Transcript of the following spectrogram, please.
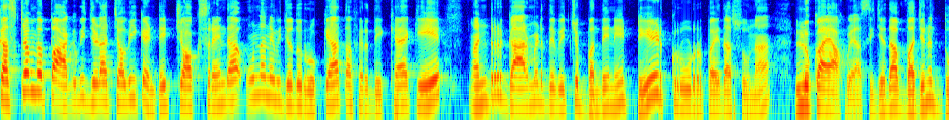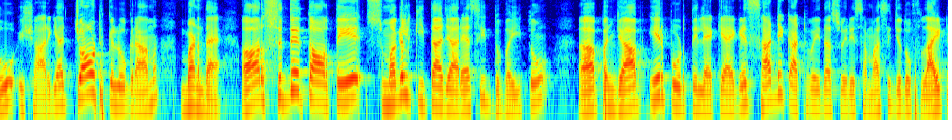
ਕਸਟਮ ਵਿਭਾਗ ਵੀ ਜਿਹੜਾ 24 ਘੰਟੇ ਚੌਕਸ ਰਹਿੰਦਾ, ਉਹਨਾਂ ਨੇ ਵੀ ਜਦੋਂ ਰੋਕਿਆ ਤਾਂ ਫਿਰ ਦੇਖਿਆ ਕਿ ਅੰਡਰ ਗਾਰਮੈਂਟ ਦੇ ਵਿੱਚ ਬੰਦੇ ਨੇ 1.5 ਕਰੋੜ ਰੁਪਏ ਦਾ ਸੋਨਾ ਲੁਕਾਇਆ ਹੋਇਆ ਸੀ, ਜਿਹਦਾ ਵਜ਼ਨ 2.64 ਕਿਲੋਗ੍ਰਾਮ ਬਣਦਾ ਹੈ। ਔਰ ਸਿੱਧੇ ਤੌਰ ਤੇ ਸਮਗਲ ਕੀਤਾ ਜਾ ਰਿਹਾ ਸੀ ਦੁਬਈ ਤੋਂ ਪੰਜਾਬ 에ਅਰਪੋਰਟ ਤੇ ਲੈ ਕੇ ਆਏ ਗਏ 8:30 ਵਜੇ ਦਾ ਸਵੇਰੇ ਸਮਾਂ ਸੀ, ਜਦੋਂ ਫਲਾਈਟ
